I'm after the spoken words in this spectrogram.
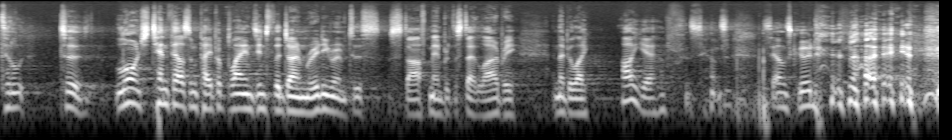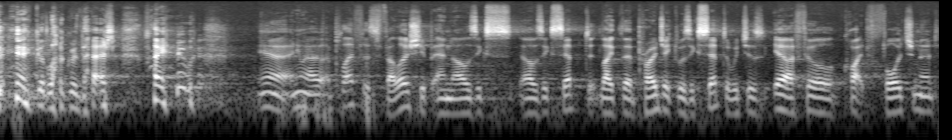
to, to launch 10,000 paper planes into the Dome Reading Room to this staff member at the State Library. And they'd be like, oh, yeah, sounds, sounds good. good luck with that. Yeah, anyway, I applied for this fellowship and I was, ex- I was accepted, like the project was accepted, which is, yeah, I feel quite fortunate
